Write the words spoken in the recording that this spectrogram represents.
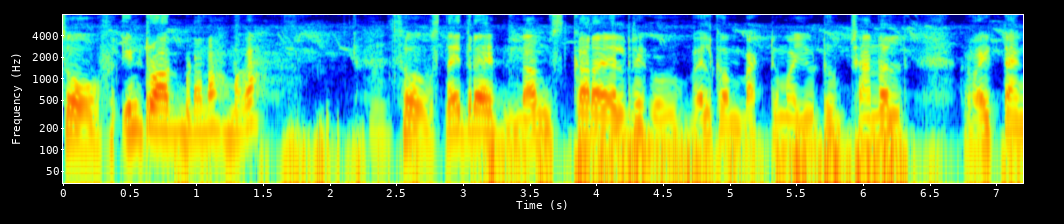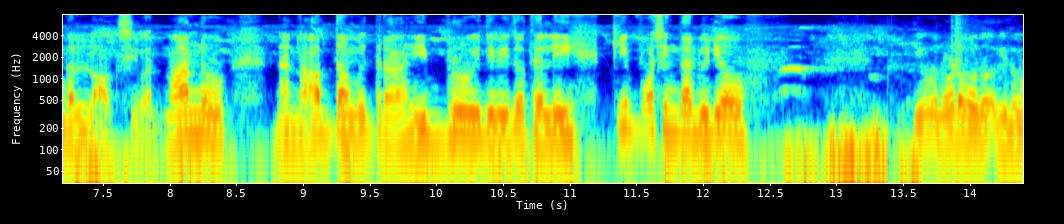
ಸೊ ಇಂಟ್ರೋ ಆಗ್ಬಿಡೋಣ ಮಗ. ಸೊ ಸ್ನೇಹಿತರೆ, ನಮಸ್ಕಾರ ಎಲ್ರಿಗೂ. Welcome back to my YouTube channel right angle logs ಇವತ್ತು ನಾನು, ನನ್ನ ಆಪ್ತ ಮಿತ್ರ ಇಬ್ಬರು ಇದ್ದೀವಿ ಜೊತೆಯಲ್ಲಿ ಕೀಪ್ ವಾಚಿಂಗ್ ದ ವಿಡಿಯೋ ಇವು ನೋಡ್ಬೋದು ಇದು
